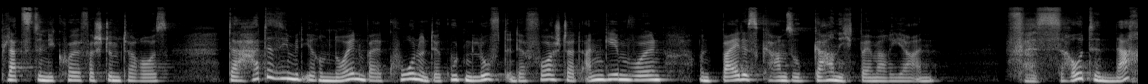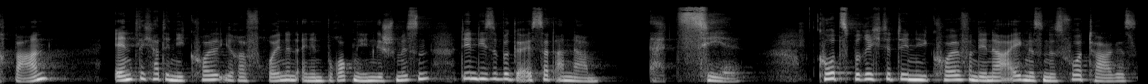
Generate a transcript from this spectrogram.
platzte Nicole verstimmt heraus. Da hatte sie mit ihrem neuen Balkon und der guten Luft in der Vorstadt angeben wollen, und beides kam so gar nicht bei Maria an. Versaute Nachbarn? Endlich hatte Nicole ihrer Freundin einen Brocken hingeschmissen, den diese begeistert annahm. Erzähl, Kurz berichtete Nicole von den Ereignissen des Vortages.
